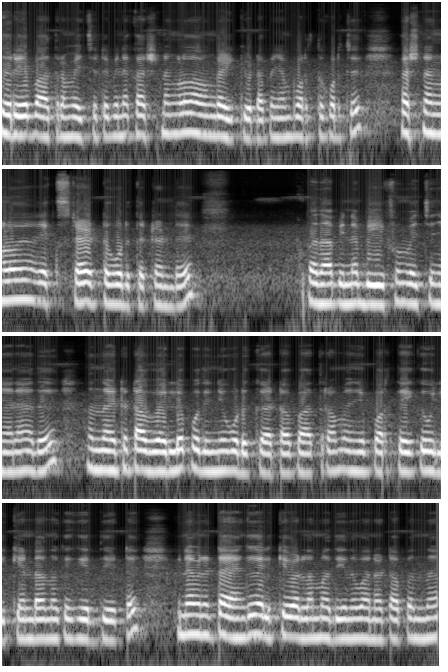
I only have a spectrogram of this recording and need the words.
ചെറിയ പാത്രം വെച്ചിട്ട് പിന്നെ കഷ്ണങ്ങളും അവൻ കഴിക്കൂട്ടോ. കേട്ടോ അപ്പോൾ ഞാൻ പുറത്ത് കുറച്ച് കഷ്ണങ്ങളും എക്സ്ട്രാ ഇട്ട് കൊടുത്തിട്ടുണ്ട്. അപ്പോൾ അതാ പിന്നെ ബീഫും വെച്ച് ഞാൻ അത് നന്നായിട്ട് ടവലിൽ പൊതിഞ്ഞ് കൊടുക്കുക കേട്ടോ. പാത്രം ഇനി പുറത്തേക്ക് ഒലിക്കേണ്ടെന്നൊക്കെ കരുതിയിട്ട് പിന്നെ അവന് ടാങ്ക് കലക്കി വെള്ളം മതി എന്ന് പറഞ്ഞിട്ട് അപ്പം ഇന്ന്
